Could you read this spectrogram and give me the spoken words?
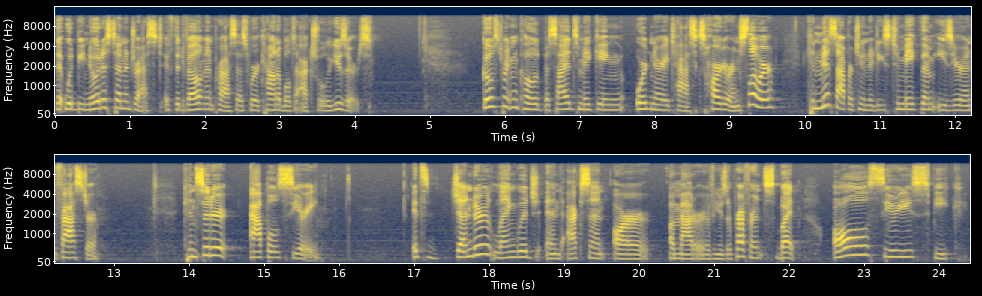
that would be noticed and addressed if the development process were accountable to actual users. Ghost-written code, besides making ordinary tasks harder and slower, can miss opportunities to make them easier and faster. Consider Apple's Siri. Its gender, language, and accent are a matter of user preference, but all Siris speak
